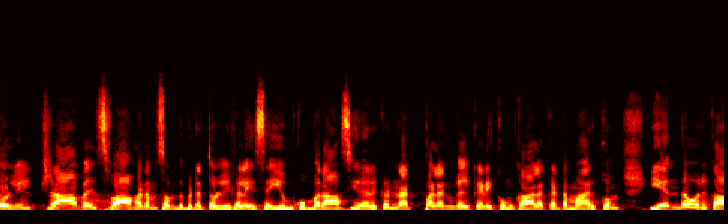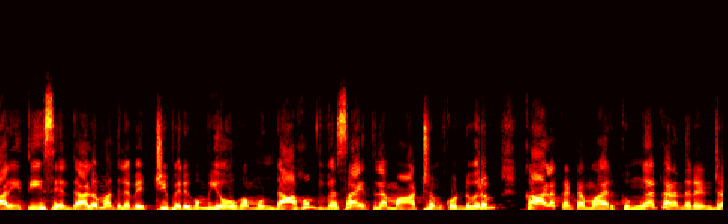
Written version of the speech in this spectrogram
தொழில் டிராவல்ஸ் வாகனம் சம்பந்தப்பட்ட தொழில்களை செய்யும் கும்பராசினருக்கு நட்பலன்கள் கிடைக்கும் காலகட்டமாக இருக்கும். எந்த ஒரு காரியத்தை செய்தாலும் அதில் வெற்றி பெருகும் யோகம் உண்டாகும் விவசாயத்தில் மாற்றம் கொண்டு வரும் காலகட்டமாக இருக்குங்க. கடந்த ரெண்டு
